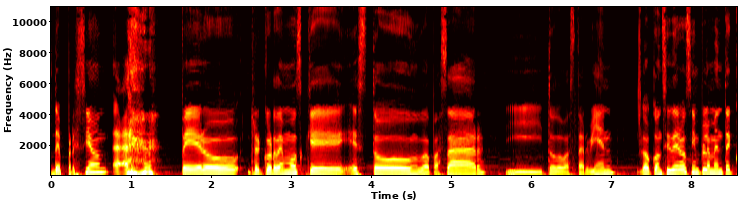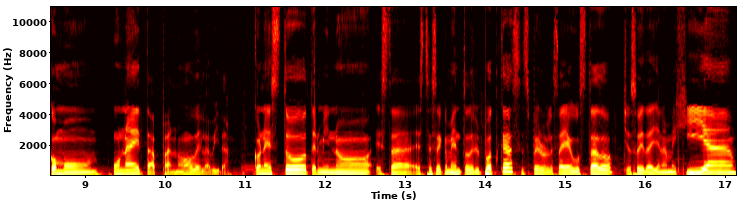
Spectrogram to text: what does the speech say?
depresión. Pero recordemos que esto va a pasar y todo va a estar bien. Lo considero simplemente como una etapa, ¿no? De la vida. Con esto terminó esta, este segmento del podcast. Espero les haya gustado. Yo soy Dayana Mejía.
